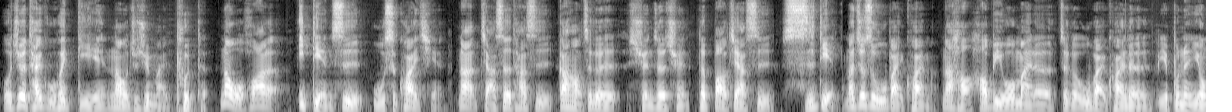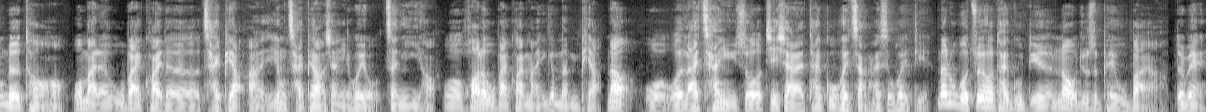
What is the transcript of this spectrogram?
我觉得台股会跌，那我就去买 put。那我花了一点是五十块钱，那假设它是刚好这个选择权的报价是十点，那就是五百块嘛。那好好比我买了这个五百块的，也不能用乐透哈，我买了五百块的彩票啊，用彩票好像也会有争议哈。我花了五百块买一个门票，那我我来参与说接下来台股会涨还是会跌？那如果最后台股跌了，那我就是赔五百啊，对不对？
